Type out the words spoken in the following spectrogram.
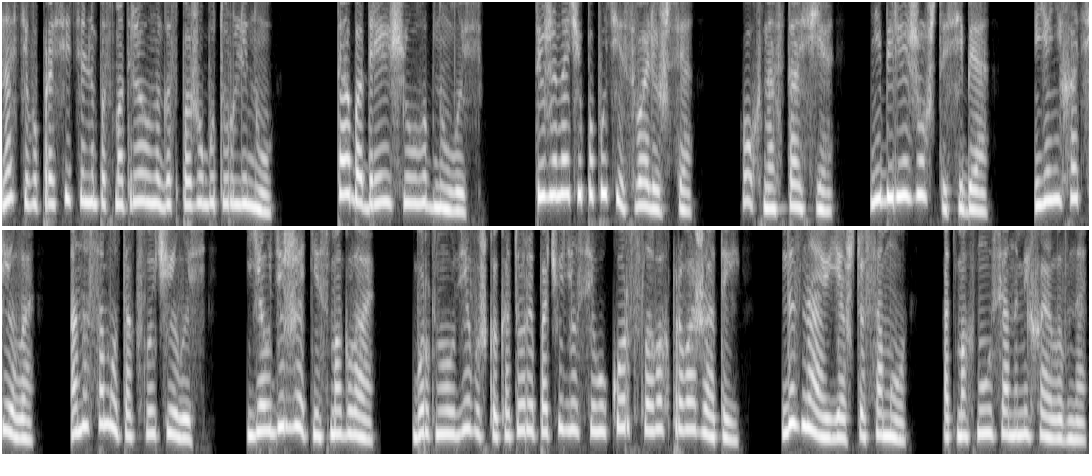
Настя вопросительно посмотрела на госпожу Бутурлину. Та ободряюще улыбнулась. «Ты же иначе по пути свалишься. Ох, Настасья, не бережешь ты себя. Я не хотела. Оно само так случилось. Я удержать не смогла буркнула девушка, которая почудился укор в словах провожатой. «Да знаю я, что само», — отмахнулась Анна Михайловна.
